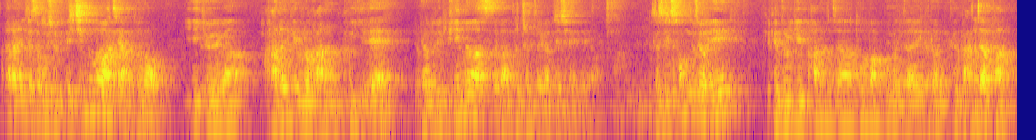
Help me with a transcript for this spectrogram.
하나님께서 보실 때 진노하지 않도록 이 교회가 바른 길로 가는 그 일에 여러분들이 비느하스 같은 존재가 되셔야 돼요. 그래서 이 성전이 비둘기 파는 자, 도박 부는 자의 그런 그 난잡한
